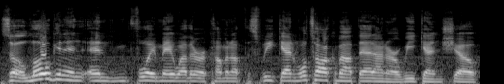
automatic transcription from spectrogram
So, Logan and, and Floyd Mayweather are coming up this weekend. We'll talk about that on our weekend show.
